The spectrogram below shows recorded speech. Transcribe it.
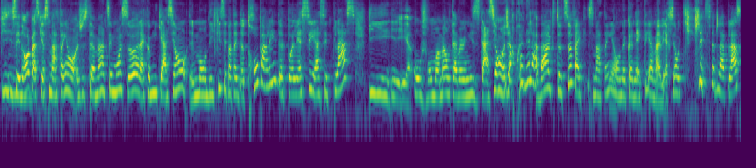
Puis c'est drôle parce que ce matin, justement, tu sais, moi, ça, la communication, mon défi, c'est peut-être de trop parler, de pas laisser assez de place. Puis au, moment où tu avais une hésitation, je reprenais la balle, puis tout ça. Fait que ce matin, on a connecté à ma version qui laissait de la place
